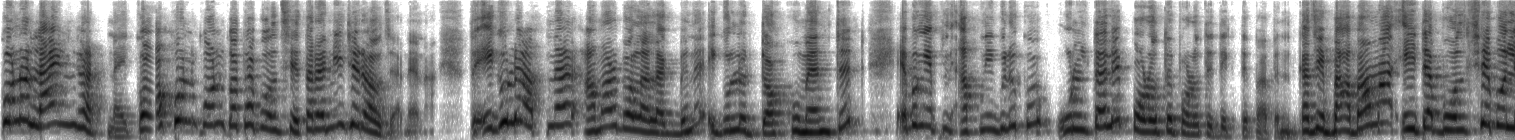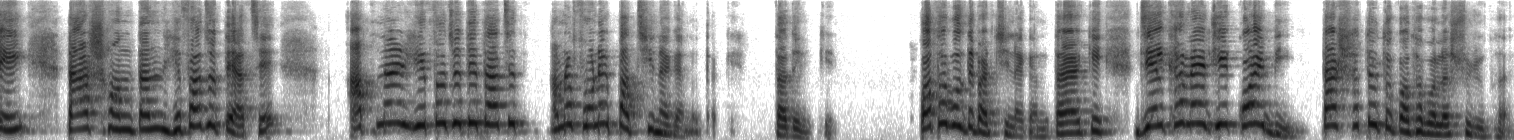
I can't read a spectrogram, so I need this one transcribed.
কোনো লাইন ঘাট নাই। কখন কোন কথা বলছে তারা নিজেরাও জানে না। তো এগুলো আপনার, আমার বলা লাগবে না, এগুলো ডকুমেন্টেড এবং আপনি- এগুলোকে উল্টালে পরতে পরতে দেখতে পাবেন। কাজে বাবা মা এইটা বলছে বলেই তার সন্তান হেফাজতে আছে। আপনার হেফাজতে আছে, আমরা ফোনে পাচ্ছি না কেন তাকে, তাদেরকে? কথা বলতে পারছি না কেন? তারা কি জেলখানায় যে কয়েদি, তার সাথেও তো কথা বলার সুযোগ হয়।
